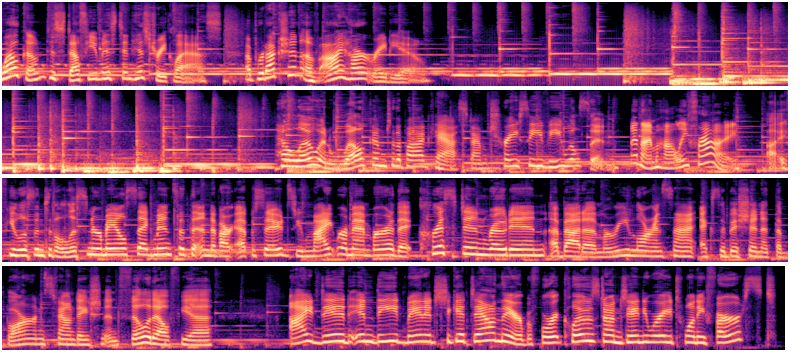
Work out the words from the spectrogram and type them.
Welcome to Stuff You Missed in History Class, a production of iHeartRadio. Hello and welcome to the podcast. I'm Tracy V. Wilson. And I'm Holly Fry. Uh, if you listen to the listener mail segments at the end of our episodes, you might remember that Kristen wrote in about a Marie Laurencin exhibition at the Barnes Foundation in Philadelphia I did indeed manage to get down there before it closed on January 21st.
